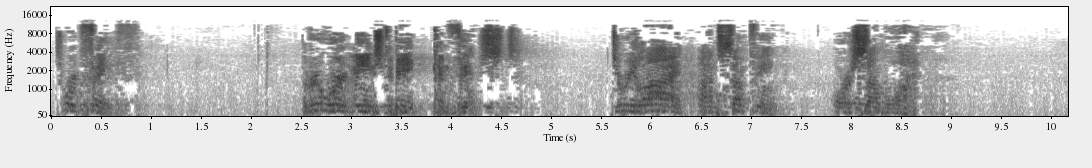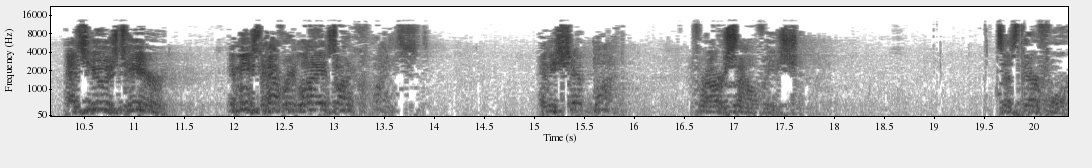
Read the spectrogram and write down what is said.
It's word faith. The root word means to be convinced, to rely on something or someone. As used here, it means to have reliance on Christ. And He shed blood for our salvation. It says, therefore,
